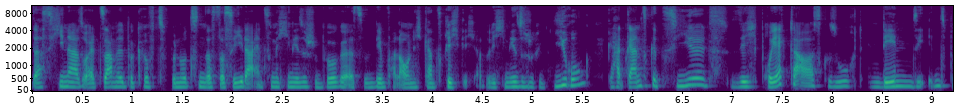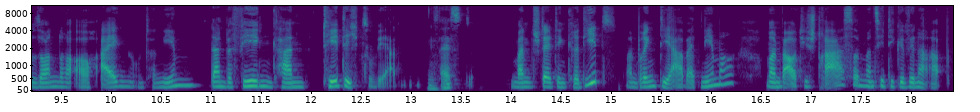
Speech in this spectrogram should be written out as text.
Das China so als Sammelbegriff zu benutzen, dass das jeder einzelne chinesische Bürger ist, ist in dem Fall auch nicht ganz richtig. Also die chinesische Regierung hat ganz gezielt sich Projekte ausgesucht, in denen sie insbesondere auch eigene Unternehmen dann befähigen kann, tätig zu werden. Das mhm. heißt, man stellt den Kredit, man bringt die Arbeitnehmer, man baut die Straße und man zieht die Gewinne ab.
